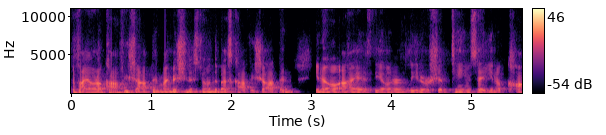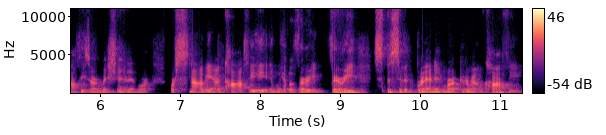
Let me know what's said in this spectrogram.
if i own a coffee shop and my mission is to own the best coffee shop and you know i as the owner leadership team say you know coffee's our mission and we're we're snobby on coffee and we have a very very specific brand and market around coffee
